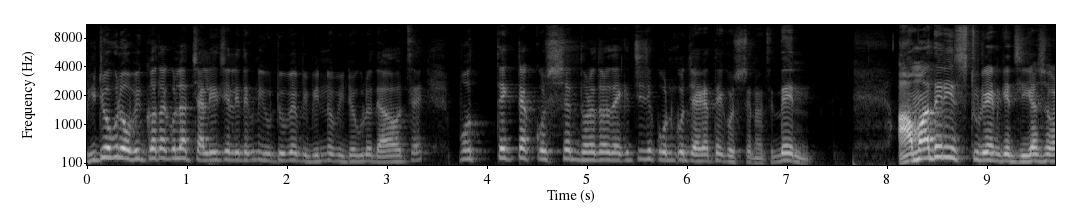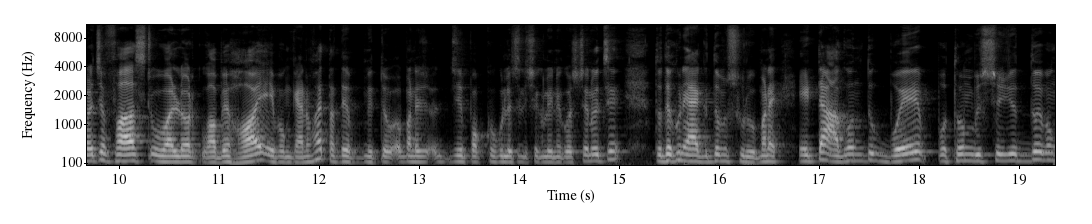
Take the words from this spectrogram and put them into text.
ভিডিওগুলো, অভিজ্ঞতাগুলো চালিয়ে চালিয়ে দেখুন ইউটিউবে বিভিন্ন ভিডিওগুলো দেওয়া হচ্ছে। প্রত্যেকটা কোশ্চেন ধরে ধরে দেখেছি যে কোন কোন জায়গা থেকে কোশ্চেন হচ্ছে। দেন আমাদের এই স্টুডেন্টকে জিজ্ঞাসা করা হচ্ছে ফার্স্ট ওয়ার্ল্ড ওয়ার কবে হয় এবং কেন হয়? তাতে মানে যে পক্ষগুলো ছিল সেগুলো নিয়ে কোশ্চেন হয়েছে তো দেখুন, একদম শুরু। মানে এটা আগন্তুক বইয়ে প্রথম বিশ্বযুদ্ধ এবং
